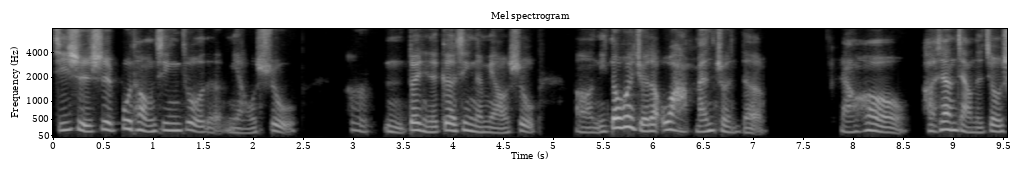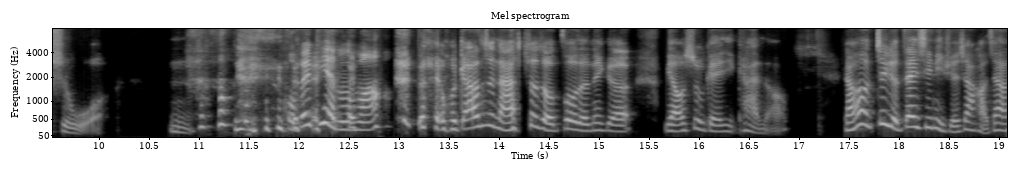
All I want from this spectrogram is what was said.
即使是不同星座的描述，嗯嗯，对你的个性的描述，呃，你都会觉得哇，蛮准的。然后好像讲的就是我。嗯，我被骗了吗？对，我刚刚是拿射手座的那个描述给你看的哦。然后这个在心理学上好像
